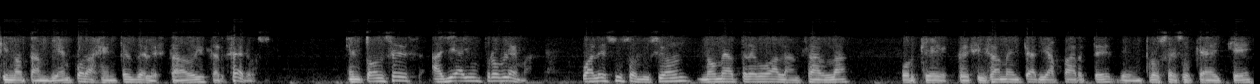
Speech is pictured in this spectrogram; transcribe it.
sino también por agentes del Estado y terceros. Entonces, allí hay un problema. ¿Cuál es su solución? No me atrevo a lanzarla porque precisamente haría parte de un proceso que hay que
